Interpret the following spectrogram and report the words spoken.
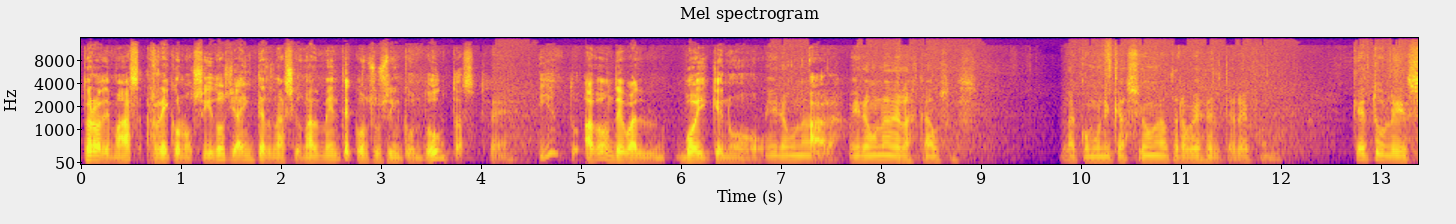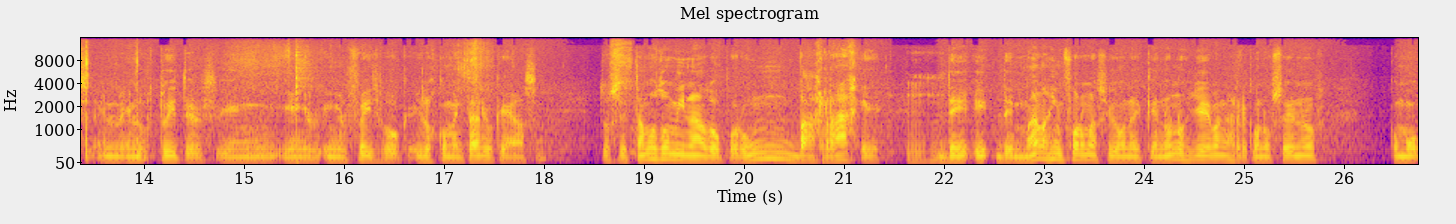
pero además reconocidos ya internacionalmente con sus inconductas. Sí. ¿Y ento- a dónde va el buey que no Mira, una, mira una de las causas, la comunicación a través del teléfono. ¿Qué tú lees en, en los twitters y, en, y en el, en el Facebook y los comentarios que hacen? Entonces estamos dominados por un barraje de, de malas informaciones que no nos llevan a reconocernos como,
